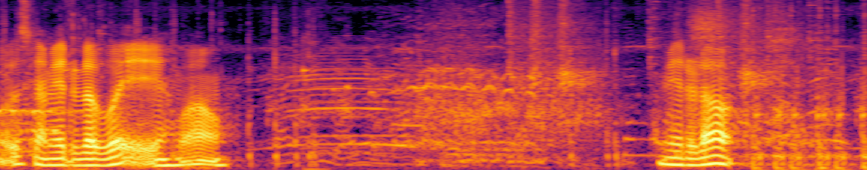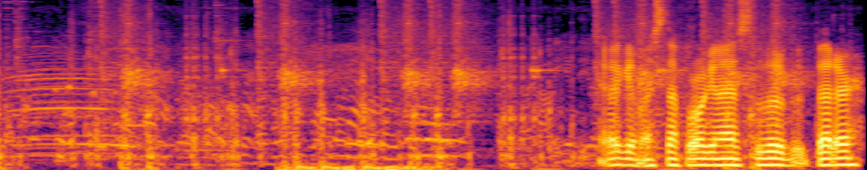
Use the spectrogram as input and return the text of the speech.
Oh, this guy made it away. Wow. Made it out. Gotta get my stuff organized a little bit better.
